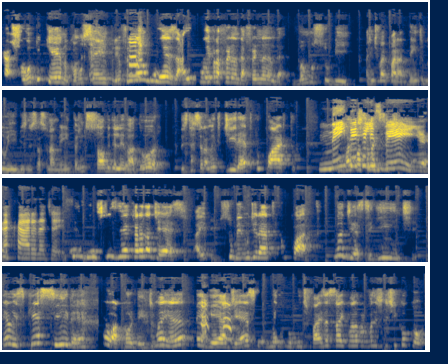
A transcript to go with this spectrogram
Cachorro pequeno, como sempre. Eu falei, não, beleza. Aí eu falei pra Fernanda, Fernanda, vamos subir. A gente vai parar dentro do Ibis no estacionamento, a gente sobe do elevador do estacionamento direto pro quarto. Nem deixa eles verem É. a cara da Jess. Eu deixa eles ver a cara da Jess. Aí subimos direto pro quarto. No dia seguinte, eu esqueci, né? Eu acordei de manhã, peguei a Jess, o primeiro que a gente faz é sair com ela pra fazer xixi e cocô.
